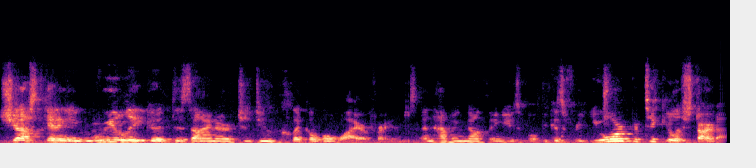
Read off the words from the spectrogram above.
just getting a really good designer to do clickable wireframes and having nothing usable. Because for your particular startup,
